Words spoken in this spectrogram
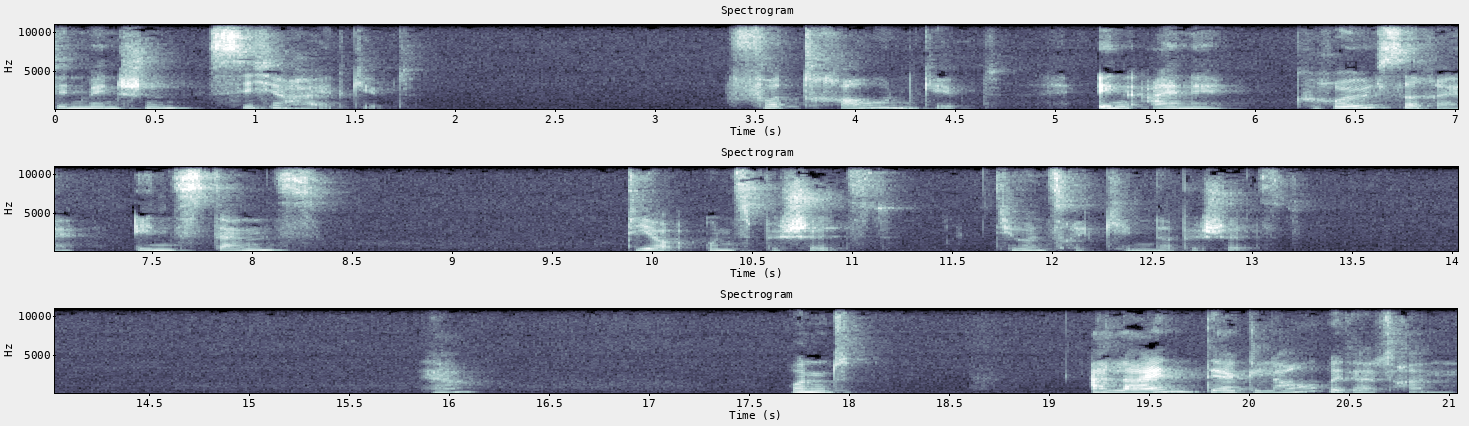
den Menschen Sicherheit gibt, Vertrauen gibt in eine größere Instanz, die uns beschützt, die unsere Kinder beschützt. Ja? Und allein der Glaube daran,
